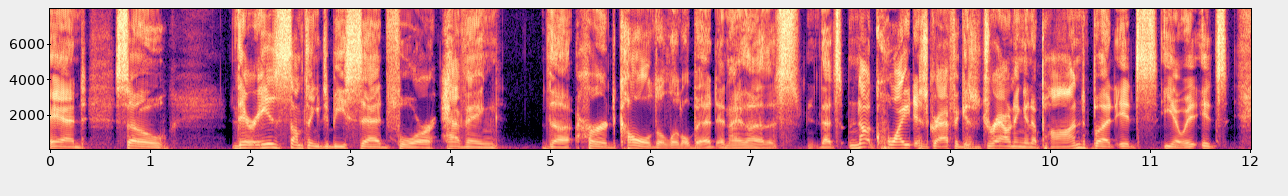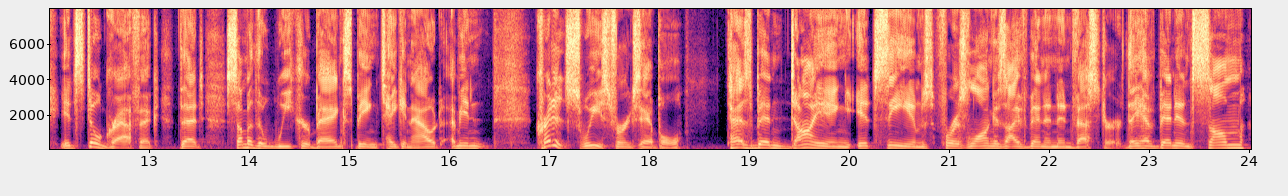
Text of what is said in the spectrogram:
And so there is something to be said for having the herd culled a little bit, and I uh, that's that's not quite as graphic as drowning in a pond, but it's you know it, it's it's still graphic that some of the weaker banks being taken out. I mean, Credit Suisse, for example has been dying, it seems, for as long as I've been an investor. They have been in some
